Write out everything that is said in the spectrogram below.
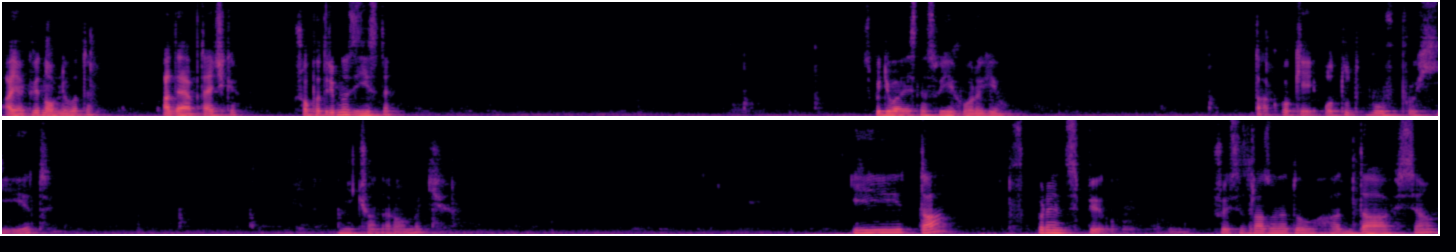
А як відновлювати? А де аптечки? Що потрібно з'їсти? Сподіваюсь на своїх ворогів. Так, окей, отут був прохід. Нічого не робить. І та, в принципі, щось зразу не догадався.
